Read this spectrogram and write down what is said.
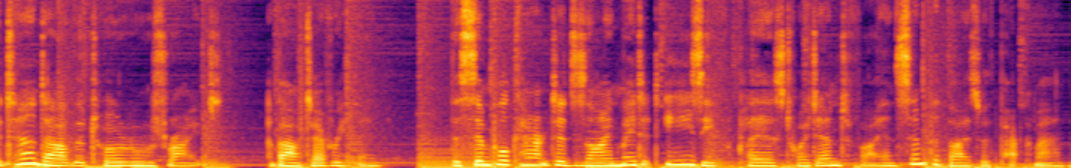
It turned out that Toru was right, about everything. The simple character design made it easy for players to identify and sympathise with Pac-Man,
